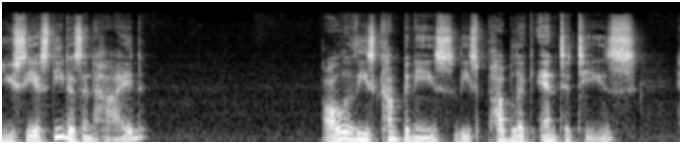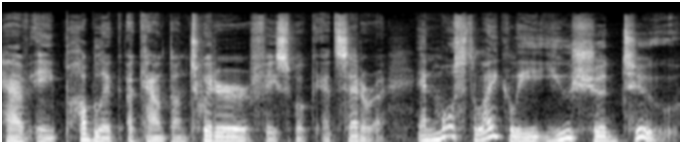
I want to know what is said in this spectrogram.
UCSD doesn't hide. All of these companies, these public entities, have a public account on Twitter, Facebook, etc. And most likely you should too.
